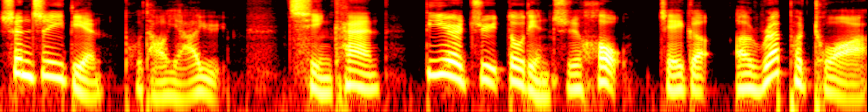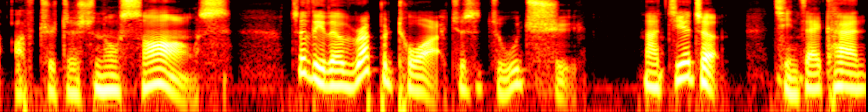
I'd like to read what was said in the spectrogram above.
甚至一点葡萄牙语。 请看第二句逗点之后这个 a repertoire of traditional songs。这里的 repertoire 就是组曲。那接着，请再看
